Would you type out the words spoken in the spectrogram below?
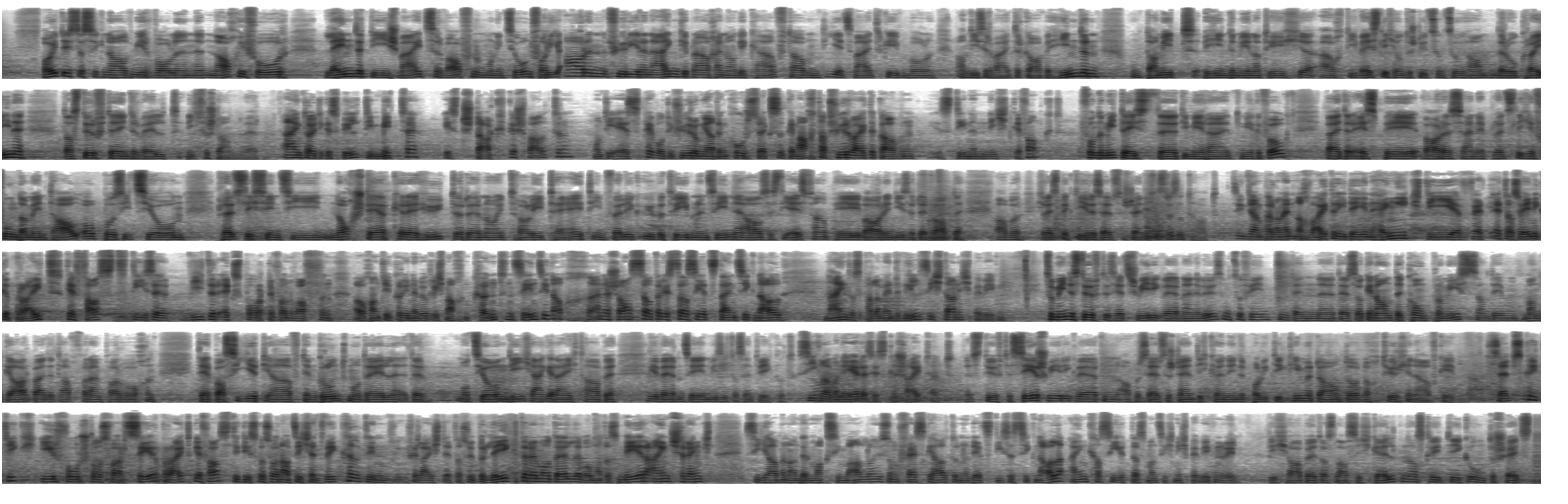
Heute ist das Signal, wir wollen nach wie vor Länder, die Schweizer Waffen und Munition vor Jahren für ihren Eigengebrauch einmal gekauft haben, die jetzt weitergeben wollen, an dieser Weitergabe hindern. Und damit behindern wir natürlich auch die westliche Unterstützung zuhanden der Ukraine. Das dürfte in der Welt nicht verstanden werden. Eindeutiges Bild, die Mitte ist stark gespalten und die SP, wo die Führung ja den Kurswechsel gemacht hat für Weitergaben, ist ihnen nicht gefolgt. Von der Mitte ist äh, die Mehrheit mir gefolgt. Bei der SP war es eine plötzliche Fundamentalopposition. Plötzlich sind sie noch stärkere Hüter der Neutralität in völlig übertriebenen Sinne, als es die SVP war in dieser Debatte. Aber ich respektiere selbstverständlich das Resultat. Sind ja im Parlament noch weitere Ideen hängig, die etwas weniger breit gefasst diese Wiederexporte von Waffen auch an die Ukraine möglich machen könnten. Sehen Sie noch eine Chance oder ist das jetzt ein Signal, nein, das Parlament will sich da nicht bewegen? Zumindest dürfte es jetzt schwierig werden, eine Lösung zu finden, denn äh, der sogenannte Kompromiss, an dem man gearbeitet hat vor ein paar Wochen, der basiert ja auf dem Grundmodell der Motion, die ich eingereicht habe. Wir werden sehen, wie sich das entwickelt. Sie glauben eher, es ist gescheitert? Es dürfte sehr schwierig werden, aber selbstverständlich können in der Politik immer da und dort noch Türchen aufgeben. Selbstkritik. Ihr Vorstoß war sehr breit gefasst. Die Diskussion hat sich entwickelt in vielleicht etwas überlegtere Modelle, wo man das mehr einschränkt. Sie haben an der Maximallösung festgehalten und jetzt dieses Signal einkassiert, dass man sich nicht bewegen will. Ich habe, das lasse ich gelten als Kritik, unterschätzt,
